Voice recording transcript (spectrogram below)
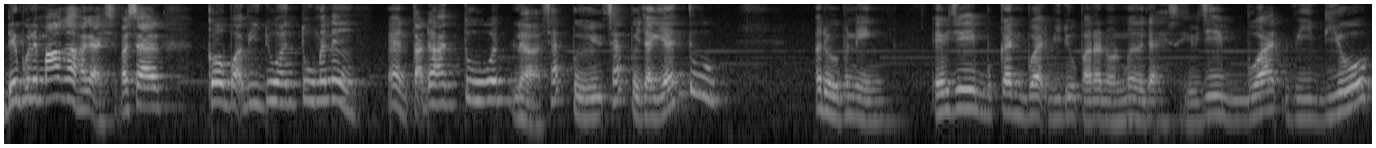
Dia boleh marah guys. Pasal kau buat video hantu mana? Kan tak ada hantu pun. Lah siapa siapa cari hantu? Aduh pening. FJ bukan buat video paranormal guys. FJ buat video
